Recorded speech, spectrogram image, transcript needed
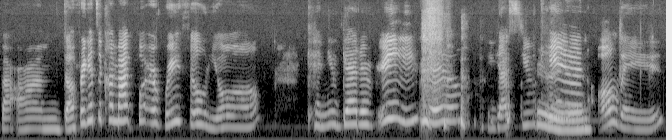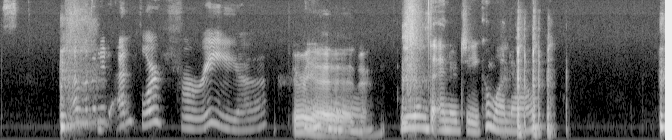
But um don't forget to come back for a refill, y'all. Can you get a refill? yes, you can. Always. Unlimited and for free. Period. Mhm. We have the energy. Come on now.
